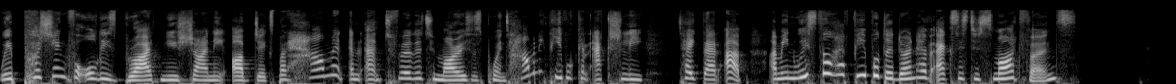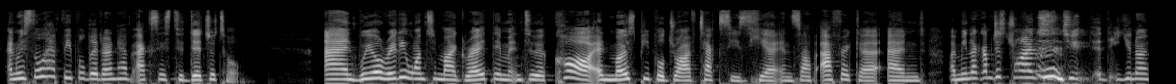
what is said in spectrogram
we're pushing for all these bright, new, shiny objects, but how many, and, and further to Marius's point, how many people can actually take that up? I mean, we still have people that don't have access to smartphones, and we still have people that don't have access to digital. And we already want to migrate them into a car, and most people drive taxis here in South Africa. And I mean, like, I'm just trying to, mm. to you know,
